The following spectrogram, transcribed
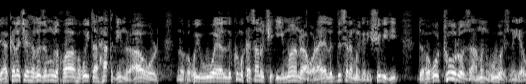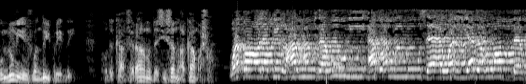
بیا کله چې هغه زموږ لخوا هغه ته حق دین راوړ نو هغه وویل د کوم کسانو چې ایمان راوړای له د سره ملګری شوی دي د هغه ټولو ځامن ووجنی او لونی ژوندۍ پرېږدي خو د کافرانو د سیسه ناکام شو وقال فرعون ذروني اقتل موسى وليدع ربه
